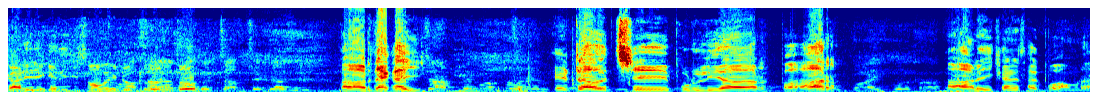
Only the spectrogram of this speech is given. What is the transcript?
গাড়ি রেখে দিচ্ছি সবাই একটু ক্লান্ত। আর দেখাই এটা হচ্ছে পুরুলিয়ার পাহাড়। আর এইখানে থাকব আমরা।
